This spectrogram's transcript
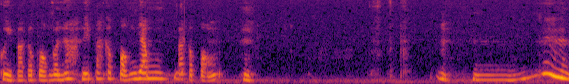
คุยปลากระป๋องกันเนาะนี่ปลากระป๋องยำปลากระป๋อง อืม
